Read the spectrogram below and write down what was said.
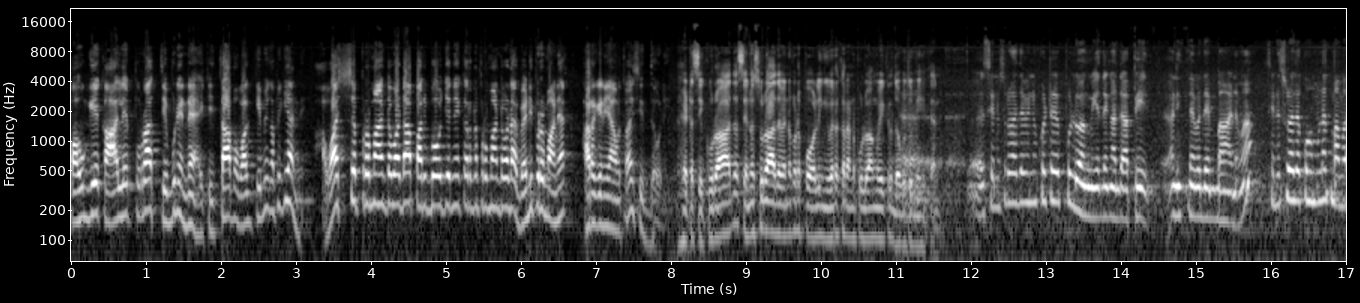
පහුගිය කාලය පුරා තිබුණේ නැහැ. ඒක ඉතාම වගකීමෙන් අපි කියන්නේ. අවශ්‍ය ප්‍රමාණයට වඩා පරිභෝජනය කරන ප්‍රමාණයට වඩා වැඩි ප්‍රමාණයක් අරගෙන යාම තමයි සිද්ධ වුනේ. හෙට සිකුරාද සෙනසුරාද වෙනකොට පෝලිං ඉවර කරන්න පුළුවන් වෙයි කියලා ඔබතුමී හිතන්නේ. සෙනසුරාදා වෙනකොට පුළුවන් විය දැන් අද අපේ අනිත් නැව දැන් බානවා සෙනසුරාදා කොහොම වුණත් මම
